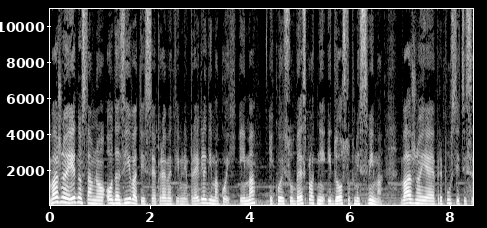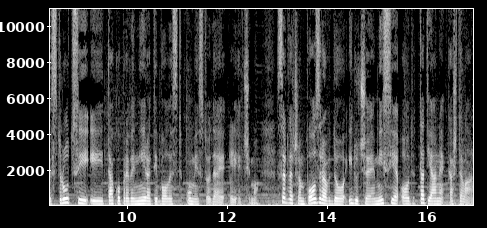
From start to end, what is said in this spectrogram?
Važno je jednostavno odazivati se preventivnim pregledima kojih ima i koji su besplatni i dostupni svima. Važno je prepustiti se struci i tako prevenirati bolest umjesto da je liječimo. Srdačan pozdrav do iduće emisije od Tatjane Kaštelan.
